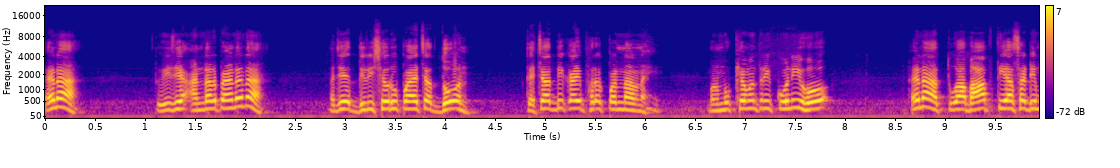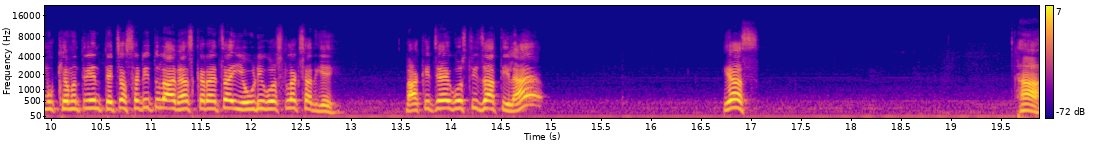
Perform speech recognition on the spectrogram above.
है ना? तुझी जे अंडरपॅन्ट आहे ना म्हणजे दीडशे रुपयाच्या दोन त्याच्यात बी काही फरक पडणार नाही. पण मुख्यमंत्री कोणी हो? है ना? तुझा बाप त्यासाठी मुख्यमंत्री आणि त्याच्यासाठी तुला अभ्यास करायचा एवढी गोष्ट लक्षात घे. बाकीच्या गोष्टी जातील हा? यस हां.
